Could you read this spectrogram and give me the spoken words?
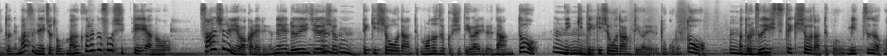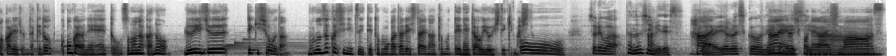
えっとね、まずね、ちょっと枕草子って、あの、3種類に分かれるよね。類う住的商談って物尽くしって言われる段と、うん日記的商談って言われるところと、うんあと随筆的商談ってこう3つの分かれるんだけど、今回はね、えっと、その中の類住的商談、物尽くしについて共語りしたいなと思ってネタを用意してきました。おーそれは楽しみです。はいよろしくお願いします。はい、よろしくお願いします。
